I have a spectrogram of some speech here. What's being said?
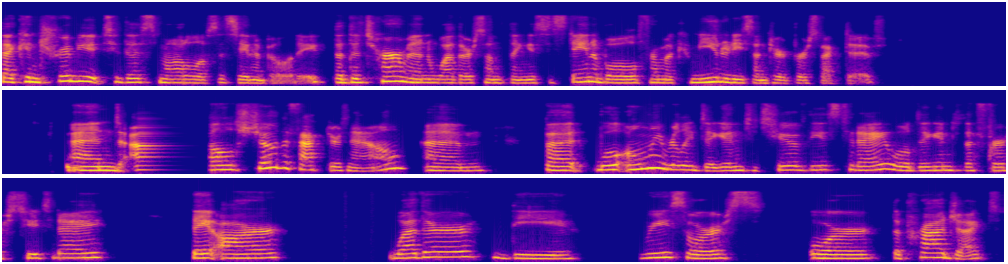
that contribute to this model of sustainability, that determine whether something is sustainable from a community-centered perspective. And I'll show the factors now, um, but we'll only really dig into two of these today. We'll dig into the first two today. They are whether the resource or the project,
